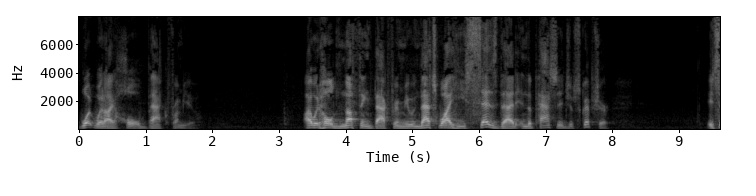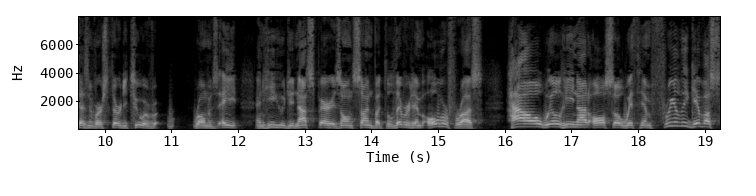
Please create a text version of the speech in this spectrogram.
what would I hold back from you? I would hold nothing back from you. And that's why he says that in the passage of Scripture. It says in verse 32 of Romans 8, and he who did not spare his own son, but delivered him over for us, how will he not also with him freely give us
